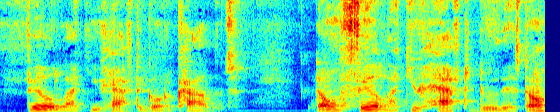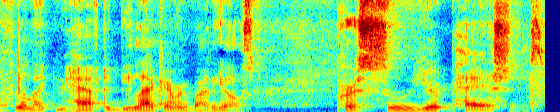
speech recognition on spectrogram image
feel like you have to go to college. Don't feel like you have to do this. Don't feel like you have to be like everybody else. Pursue your passions.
